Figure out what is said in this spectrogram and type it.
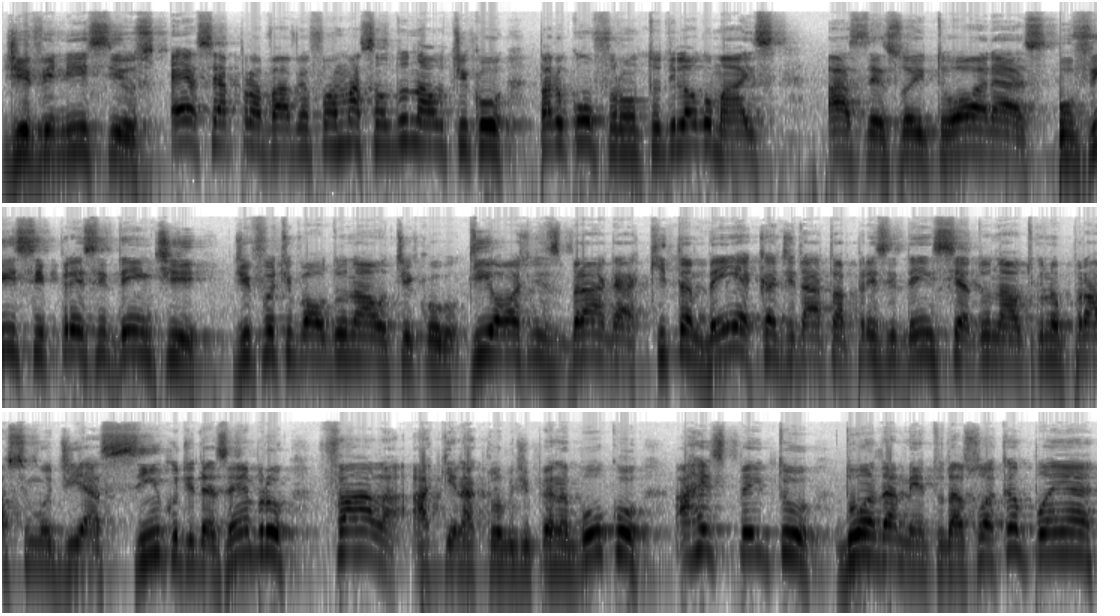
de Vinícius. Essa é a provável formação do Náutico para o confronto de logo mais às 18 horas. O vice-presidente de futebol do Náutico, Diógenes Braga, que também é candidato à presidência do Náutico no próximo dia 5 de dezembro, fala aqui na Clube de Pernambuco a respeito do andamento da sua campanha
